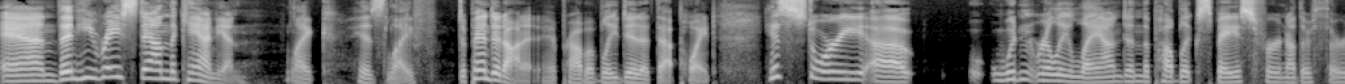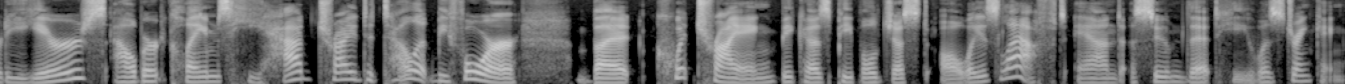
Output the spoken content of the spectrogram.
And then he raced down the canyon like his life depended on it. It probably did at that point. His story uh, wouldn't really land in the public space for another 30 years. Albert claims he had tried to tell it before, but quit trying because people just always laughed and assumed that he was drinking.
